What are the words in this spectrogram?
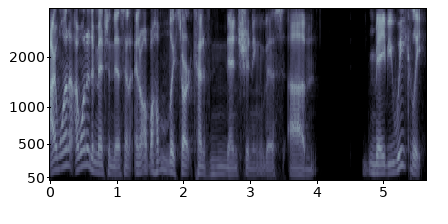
I want I wanted to mention this, and, and I'll probably start kind of mentioning this um, maybe weekly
